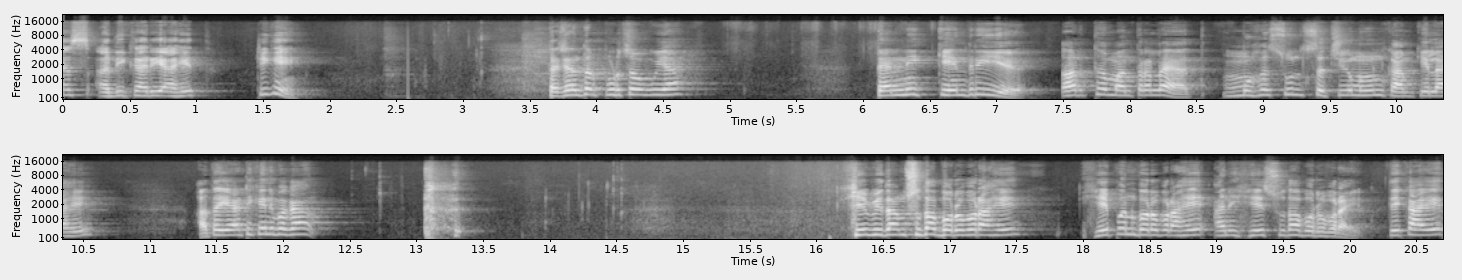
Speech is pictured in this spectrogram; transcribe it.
एस अधिकारी आहेत ठीक आहे? त्याच्यानंतर पुढचं बघूया. त्यांनी केंद्रीय अर्थ मंत्रालयात महसूल सचिव म्हणून काम केलं आहे. आता या ठिकाणी बघा. हे विधानसुद्धा बरोबर आहे हे पण बरोबर आहे आणि हे सुद्धा बरोबर आहे. ते काय आहेत?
